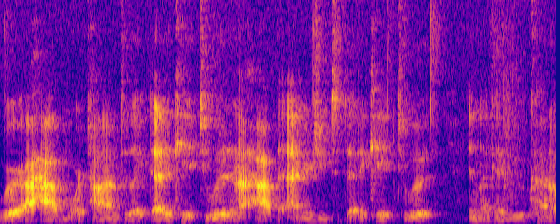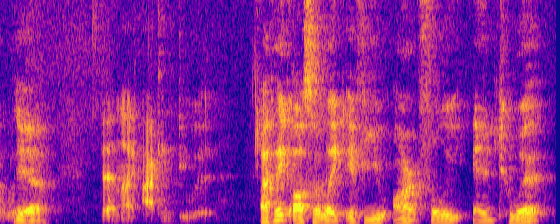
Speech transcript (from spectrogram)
where I have more time to like dedicate to it and I have the energy to dedicate to it in like a new kind of way. Yeah. Then like I can do it. I think also like if you aren't fully into it,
